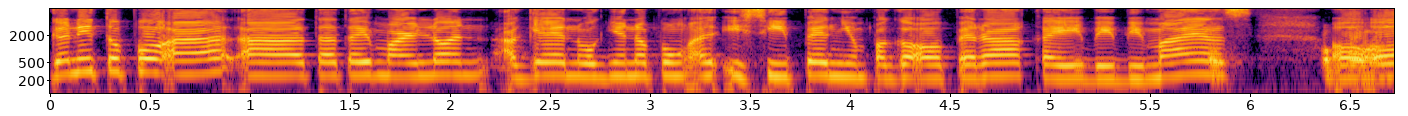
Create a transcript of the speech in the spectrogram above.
ganito po ah, ah, Tatay Marlon, again, wag niyo na pong ah, isipin yung pag-opera kay Baby Miles. Opo, Oo,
